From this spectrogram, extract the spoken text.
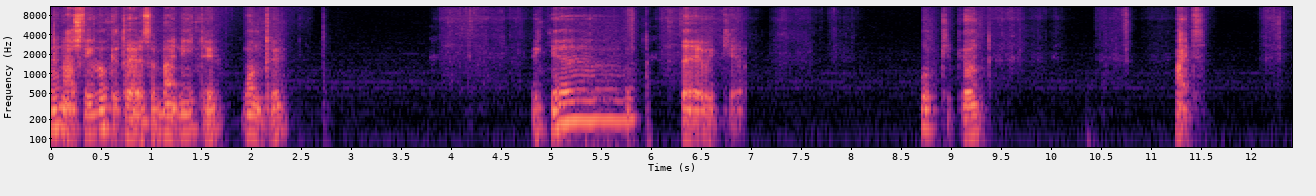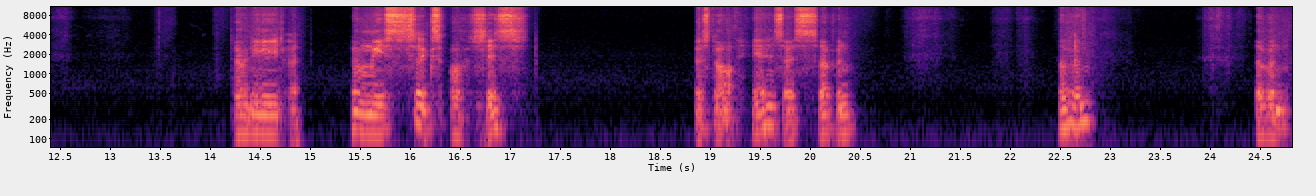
I don't actually look at those. I might need to. Want to. There we go. There we go. Keep going. Right. So we need uh, only six offices. Let's start here. So seven, seven, seven,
